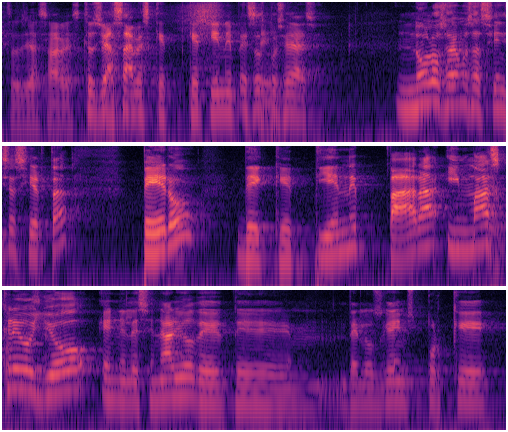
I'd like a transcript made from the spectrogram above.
Entonces ya sabes. Entonces ya sabes que, que tiene esas Sí. posibilidades. No lo sabemos a ciencia cierta, pero de que tiene para, y más Sí, creo yo en el escenario de, de- de los games, porque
